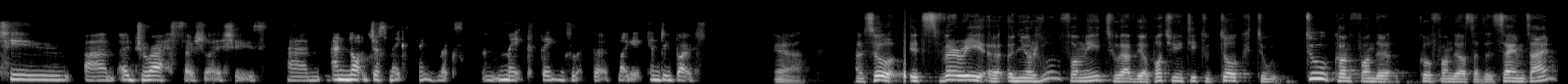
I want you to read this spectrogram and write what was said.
to um, address social issues um, and not just make things look make things look good. Like it can do both. Yeah. Uh, so it's very uh, unusual for me to have the opportunity to talk to two co-founder, co-founders at the same time.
